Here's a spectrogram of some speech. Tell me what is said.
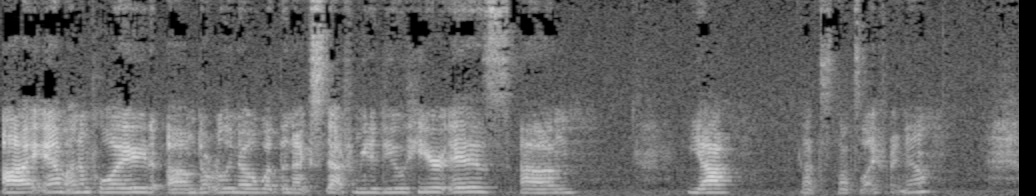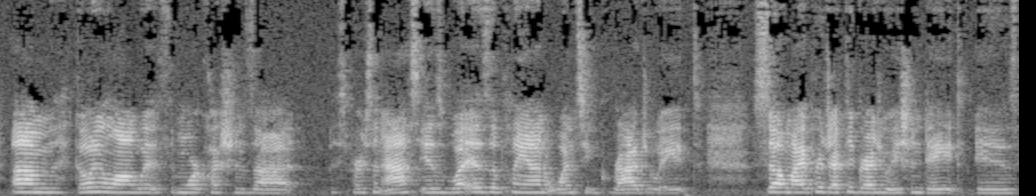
I am unemployed. Um, don't really know what the next step for me to do here is. Um, yeah that's that's life right now. Um, going along with more questions that this person asked is what is the plan once you graduate? So my projected graduation date is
